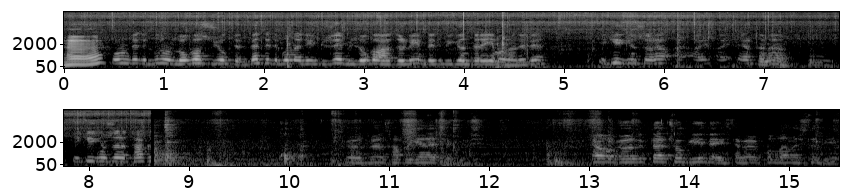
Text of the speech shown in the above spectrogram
He. Onun dedi bunun logosu yok dedi. Ben dedi buna dedi, güzel bir logo hazırlayayım dedi bir göndereyim ona dedi. İki gün sonra ay, ay, ay, Erkan ha. İki gün sonra tak Gözlüğün sapı gene çıkmış. Ya o gözlükler çok iyi de işte böyle kullanışlı değil.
